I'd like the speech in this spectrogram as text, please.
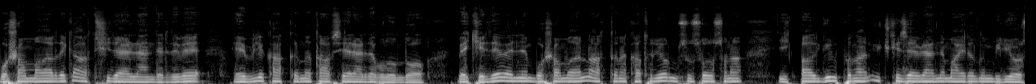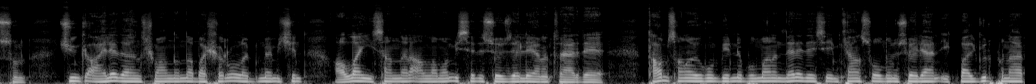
boşanmalardaki artışı değerlendirdi ve evlilik hakkında tavsiyelerde bulundu. Bekir Develi'nin boşanmaların arttığına katılıyor musun sorusuna İkbal Gürpınar 3 kez evlendim ayrıldım biliyorsun. Çünkü aile danışmanlığında başarılı olabilmem için Allah insanları anlamamı istedi sözleriyle yanıt verdi. Tam sana uygun birini bulmanın neredeyse imkansız olduğunu söyleyen İkbal Gürpınar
